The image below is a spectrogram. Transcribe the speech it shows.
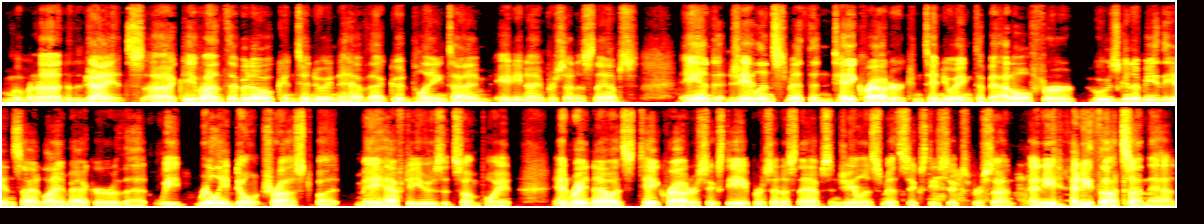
Moving on to the Giants. Uh, Kayvon Thibodeaux continuing to have that good playing time, 89% of snaps. And Jaylon Smith and Tae Crowder continuing to battle for who's going to be the inside linebacker that we really don't trust, but may have to use at some point. And right now it's Tae Crowder, 68% of snaps, and Jaylon Smith, 66%. Any, any thoughts on that?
